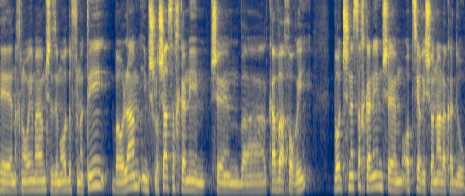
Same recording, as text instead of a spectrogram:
אה, אנחנו רואים היום שזה מאוד אופנתי, בעולם עם שלושה שחקנים שהם בקו האחורי, ועוד שני שחקנים שהם אופציה ראשונה לכדור.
